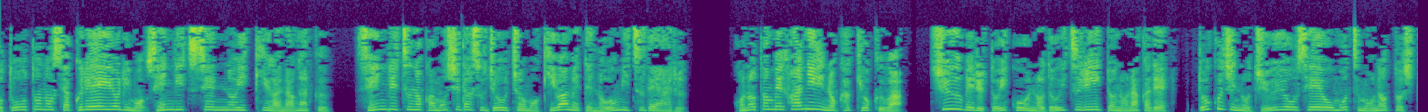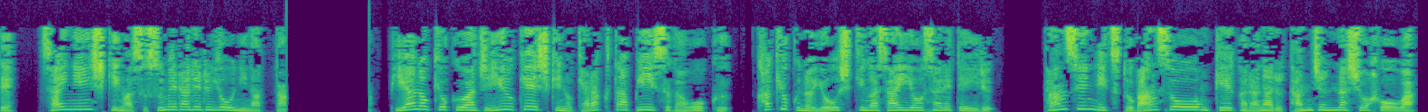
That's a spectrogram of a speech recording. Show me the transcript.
弟の作例よりも旋律線の域が長く、旋律の醸し出す情緒も極めて濃密である。このためファニーの歌曲は、シューベルト以降のドイツリートの中で、独自の重要性を持つものとして、再認識が進められるようになった。ピアノ曲は自由形式のキャラクターピースが多く、歌曲の様式が採用されている。単旋律と伴奏音形からなる単純な処方は、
